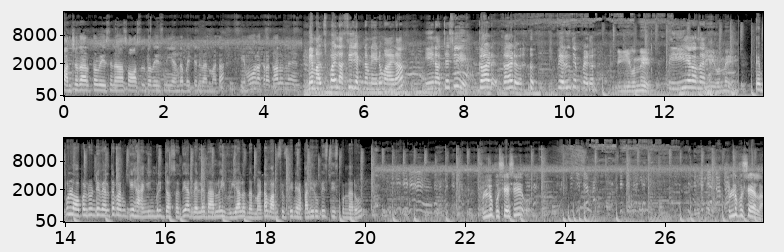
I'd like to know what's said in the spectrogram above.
పంచదారతో వేసిన సాసులతో వేసిన ఎండబెట్టినవి అనమాట ఏమో రకరకాలు ఉన్నాయండి. మేము అలసిపోయి లస్సీ చెప్పినాం నేను మా ఆయన. ఈయన వచ్చేసి కర్డ్ కర్డ్. పెరుగు చెప్పాడు. తీయగా ఉంది. టెంపుల్ లోపల నుండి వెళ్తే మనకి హ్యాంగింగ్ బ్రిడ్జ్ వస్తుంది. అది వెళ్ళే దారిలో ఈ ఉయ్యాలు ఉందన్నమాట. వన్ ఫిఫ్టీ నేపాలీ రూపీస్ తీసుకున్నారు. ఫుల్ పుష్ చేసి ఫుల్ పుష్ చేయాలా?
